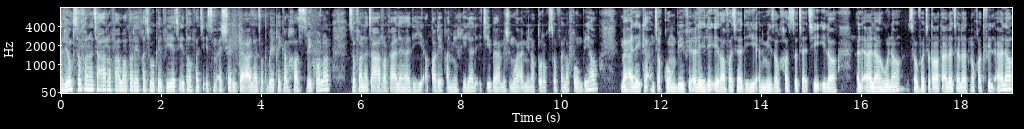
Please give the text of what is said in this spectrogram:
اليوم سوف نتعرف على طريقة وكيفية إضافة اسم الشركة على تطبيقك الخاص تريكولر سوف نتعرف على هذه الطريقة من خلال اتباع مجموعة من الطرق سوف نقوم بها. ما عليك أن تقوم بفعله لإضافة هذه الميزة الخاصة تأتي إلى الأعلى هنا. سوف تضغط على ثلاث نقط في الأعلى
